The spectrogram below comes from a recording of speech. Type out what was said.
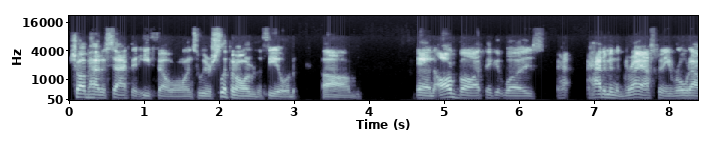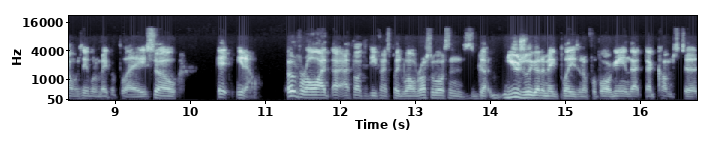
Chubb had a sack that he fell on, so we were slipping all over the field. Um, and Ogbah, I think it was, ha- had him in the grasp and he rolled out and was able to make a play. So it, you know, overall, I, I thought the defense played well. Russell Wilson's got, usually going to make plays in a football game. That that comes to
